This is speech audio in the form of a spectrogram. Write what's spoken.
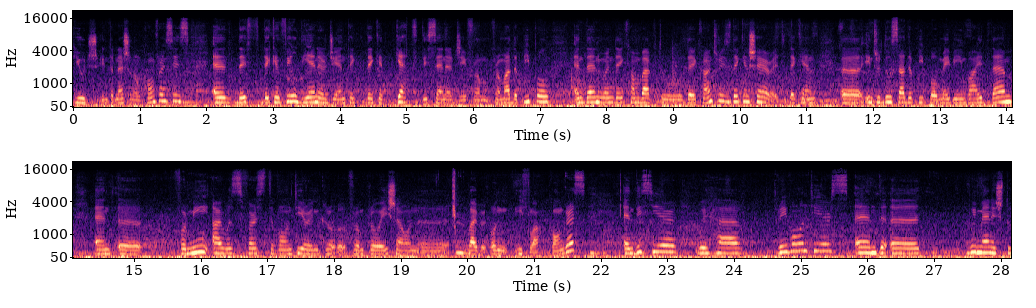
huge international conferences. And they, f- they can feel the energy and they, they can get this energy from, from other people. And then when they come back to their countries they can share it. They can uh, introduce other people maybe invite them. And uh, for me, I was first a volunteer in Cro- from Croatia on uh, libra- on IFLA Congress, and this year we have three volunteers, and uh, we managed to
